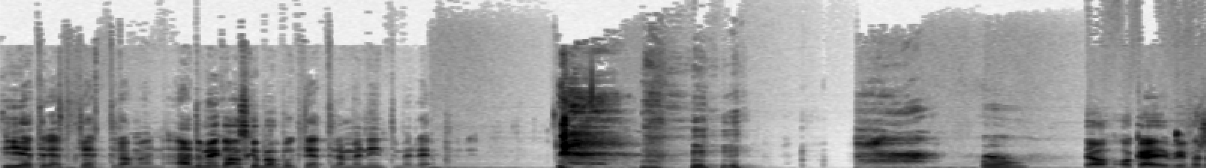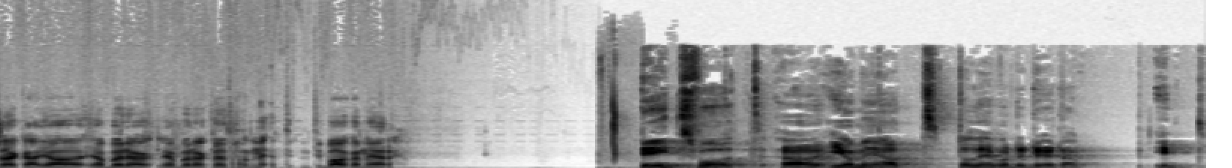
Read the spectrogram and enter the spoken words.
geter är att klättra, men ja, de är ganska bra på att klättra, men inte med rep. Ja, okej, vi försöker. Jag, jag, börjar, jag börjar klättra ner, tillbaka ner. Det är inte svårt, uh, i och med att de levande döda inte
